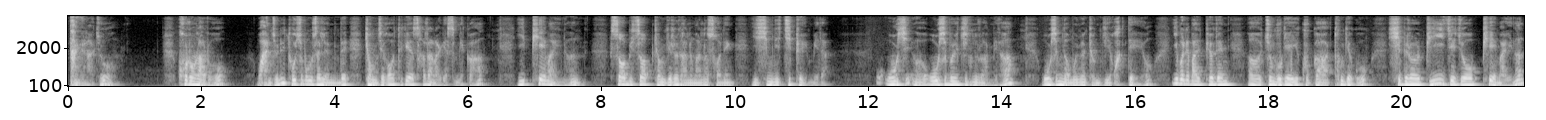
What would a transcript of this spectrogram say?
당연하죠. 코로나로 완전히 도시봉쇄를 했는데 경제가 어떻게 살아나겠습니까? 이 PMI는 서비스업 경기를 가늠하는 선행 이 심리 지표입니다. 50, 어, 50을 기준으로 합니다. 50 넘으면 경기 확대예요. 이번에 발표된 어, 중국의 국가 통계국 11월 비제조 PMI는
